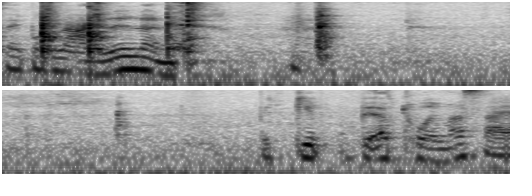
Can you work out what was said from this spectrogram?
ใส่ปลาหลายเลยล่ะเนี่ยไปเก็บไปเอาถ้วยมาใส่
